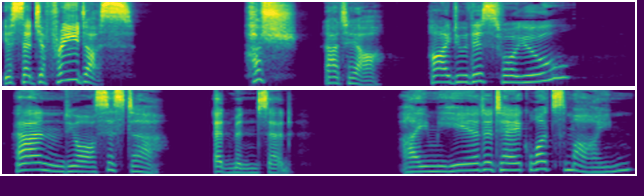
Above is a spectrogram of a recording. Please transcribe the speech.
You said you freed us. Hush, Atia. I do this for you and your sister. Edmund said. I'm here to take what's mine.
